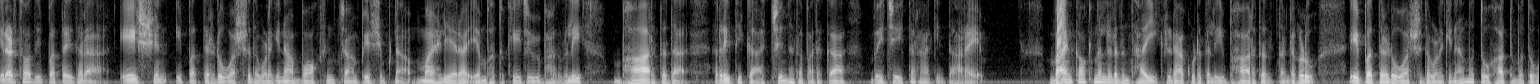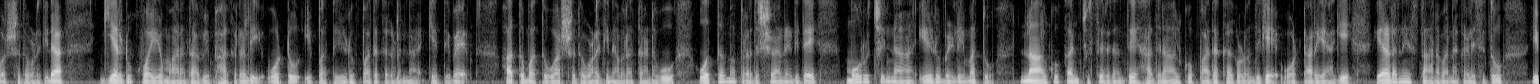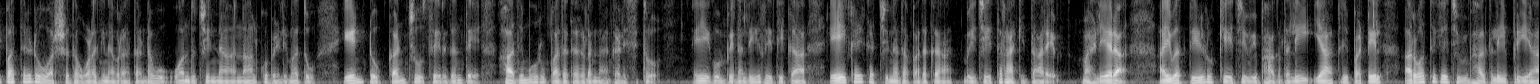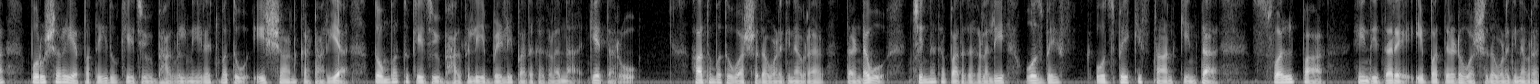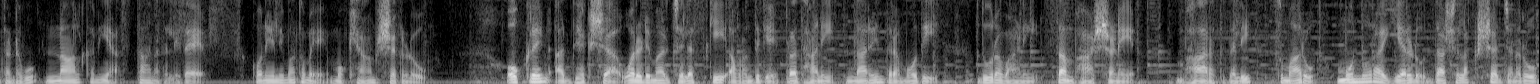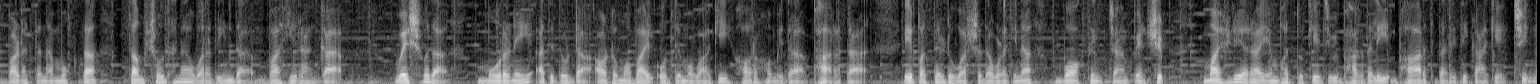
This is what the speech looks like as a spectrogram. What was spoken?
ಎರಡ್ ಸಾವಿರದ ಇಪ್ಪತ್ತೈದರ ಏಷ್ಯನ್ ಇಪ್ಪತ್ತೆರಡು ವರ್ಷದ ಒಳಗಿನ ಬಾಕ್ಸಿಂಗ್ ಚಾಂಪಿಯನ್ಶಿಪ್ನ ಮಹಿಳೆಯರ ಎಂಬತ್ತು ಕೆಜಿ ವಿಭಾಗದಲ್ಲಿ ಭಾರತದ ರಿತಿಕಾ ಚಿನ್ನದ ಪದಕ ವಿಜೇತರಾಗಿದ್ದಾರೆ. ಬ್ಯಾಂಕಾಕ್ನಲ್ಲಿ ನಡೆದಂತಹ ಈ ಕ್ರೀಡಾಕೂಟದಲ್ಲಿ ಭಾರತದ ತಂಡಗಳು ಇಪ್ಪತ್ತೆರಡು ವರ್ಷದ ಒಳಗಿನ ಮತ್ತು ಹತ್ತೊಂಬತ್ತು ವರ್ಷದ ಒಳಗಿನ ಎರಡು ವಯೋಮಾನದ ವಿಭಾಗಗಳಲ್ಲಿ ಒಟ್ಟು ಇಪ್ಪತ್ತೇಳು ಪದಕಗಳನ್ನು ಗೆದ್ದಿವೆ. ಹತ್ತೊಂಬತ್ತು ವರ್ಷದ ಒಳಗಿನವರ ತಂಡವು ಉತ್ತಮ ಪ್ರದರ್ಶನ ನೀಡಿದೆ. ಮೂರು ಚಿನ್ನ, ಏಳು ಬೆಳ್ಳಿ ಮತ್ತು ನಾಲ್ಕು ಕಂಚು ಸೇರಿದಂತೆ ಹದಿನಾಲ್ಕು ಪದಕಗಳೊಂದಿಗೆ ಒಟ್ಟಾರೆಯಾಗಿ ಎರಡನೇ ಸ್ಥಾನವನ್ನು ಗಳಿಸಿತು. ಇಪ್ಪತ್ತೆರಡು ವರ್ಷದ ಒಳಗಿನವರ ತಂಡವು ಒಂದು ಚಿನ್ನ, ನಾಲ್ಕು ಬೆಳ್ಳಿ ಮತ್ತು ಎಂಟು ಕಂಚು ಸೇರಿದಂತೆ ಹದಿಮೂರು ಪದಕಗಳನ್ನು ಗಳಿಸಿತು. ಈ ಗುಂಪಿನಲ್ಲಿ ರಿತಿಕಾ ಏಕೈಕ ಚಿನ್ನದ ಪದಕ ವಿಜೇತರಾಗಿದ್ದಾರೆ. ಮಹಿಳೆಯರ ಐವತ್ತೇಳು ಕೆಜಿ ವಿಭಾಗದಲ್ಲಿ ಯಾತ್ರಿ ಪಟೇಲ್, ಅರವತ್ತು ಕೆಜಿ ವಿಭಾಗದಲ್ಲಿ ಪ್ರಿಯಾ, ಪುರುಷರ ಎಪ್ಪತ್ತೈದು ಕೆಜಿ ವಿಭಾಗದಲ್ಲಿ ನೀರಜ್ ಮತ್ತು ಇಶಾನ್ ಕಟಾರಿಯಾ ತೊಂಬತ್ತು ಕೆಜಿ ವಿಭಾಗದಲ್ಲಿ ಬೆಳ್ಳಿ ಪದಕಗಳನ್ನು ಗೆದ್ದರು. ಹತ್ತೊಂಬತ್ತು ವರ್ಷದ ಒಳಗಿನವರ ತಂಡವು ಚಿನ್ನದ ಪದಕಗಳಲ್ಲಿ ಉಜ್ಬೇಕ್, ಉಜ್ಬೇಕಿಸ್ತಾನ್ಗಿಂತ ಸ್ವಲ್ಪ ಹಿಂದಿದ್ದರೆ ಇಪ್ಪತ್ತೆರಡು ವರ್ಷದ ಒಳಗಿನವರ ತಂಡವು ನಾಲ್ಕನೆಯ ಸ್ಥಾನದಲ್ಲಿದೆ. ಕೊನೆಯಲ್ಲಿ ಮತ್ತೊಮ್ಮೆ ಮುಖ್ಯಾಂಶಗಳು. ಉಕ್ರೇನ್ ಅಧ್ಯಕ್ಷ ವೊಲಡಿಮಿರ್ ಜೆಲೆಸ್ಕಿ ಅವರೊಂದಿಗೆ ಪ್ರಧಾನಿ ನರೇಂದ್ರ ಮೋದಿ ದೂರವಾಣಿ ಸಂಭಾಷಣೆ. ಭಾರತದಲ್ಲಿ ಸುಮಾರು ಮುನ್ನೂರ ಎರಡು ದಶಲಕ್ಷ ಜನರು ಬಡತನ ಮುಕ್ತ ಸಂಶೋಧನಾ ವರದಿಯಿಂದ ಬಹಿರಂಗ. ವಿಶ್ವದ ಮೂರನೇ ಅತಿದೊಡ್ಡ ಆಟೋಮೊಬೈಲ್ ಉದ್ಯಮವಾಗಿ ಹೊರಹೊಮ್ಮಿದ ಭಾರತ. ಇಪ್ಪತ್ತೆರಡು ವರ್ಷದ ಒಳಗಿನ ಬಾಕ್ಸಿಂಗ್ ಚಾಂಪಿಯನ್ಶಿಪ್ ಮಹಿಳೆಯರ ಎಂಬತ್ತು ಕೆಜಿ ವಿಭಾಗದಲ್ಲಿ ಭಾರತದ ರೀತಿಕಾಗೆ ಚಿನ್ನ.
